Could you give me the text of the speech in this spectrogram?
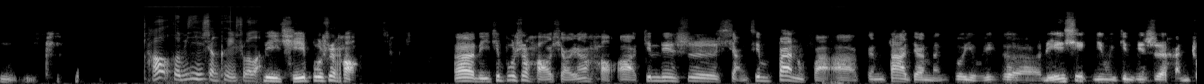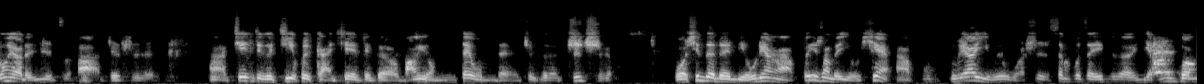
嗯，好，何斌先生可以说了。李琦不是好。啊，李琦不是好，小杨好啊！今天是想尽办法啊，跟大家能够有一个联系，因为今天是很重要的日子啊，就是啊，借这个机会感谢这个网友们对我们的这个支持。我现在的流量啊，非常的有限啊，不不要以为我是生活在一个阳光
